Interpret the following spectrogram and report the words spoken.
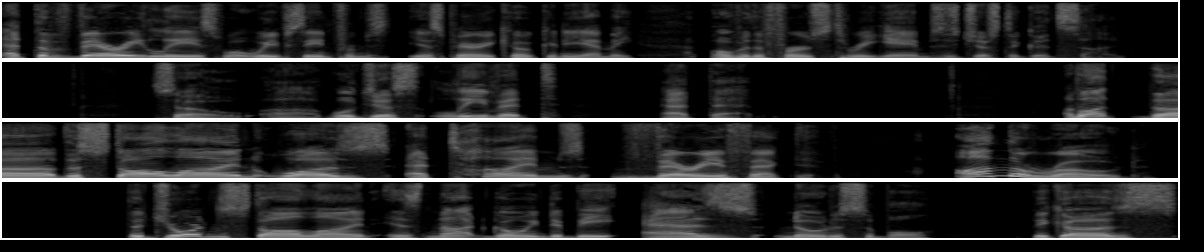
At the very least, what we've seen from Jesperi Kotkaniemi over the first three games is just a good sign. So uh, we'll just leave it at that. I thought the the Staal line was at times very effective on the road, the Jordan Staal line is not going to be as noticeable because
